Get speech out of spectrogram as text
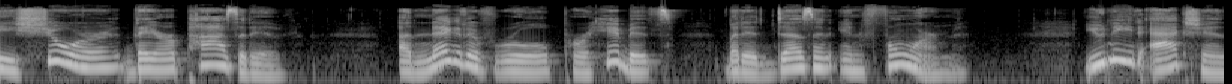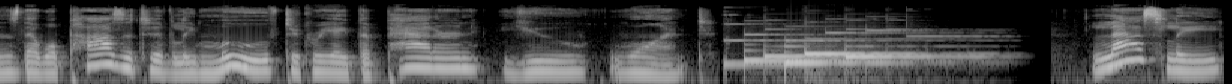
Be sure they are positive. A negative rule prohibits, but it doesn't inform. You need actions that will positively move to create the pattern you want. Lastly,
